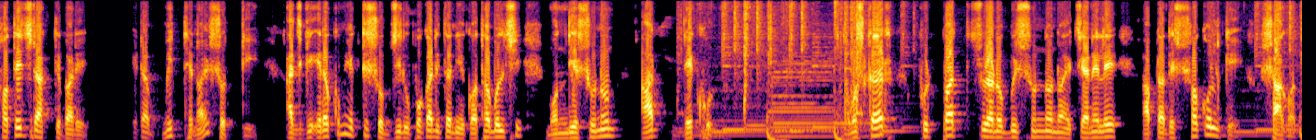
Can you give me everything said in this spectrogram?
সতেজ রাখতে পারে, এটা মিথ্যে নয়, সত্যি। আজকে এরকমই একটি সবজির উপকারিতা নিয়ে কথা বলছি, মন দিয়ে শুনুন আর দেখুন। নমস্কার, ফুটপাত চুরানব্বই শূন্য নয় চ্যানেলে আপনাদের সকলকে স্বাগত।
